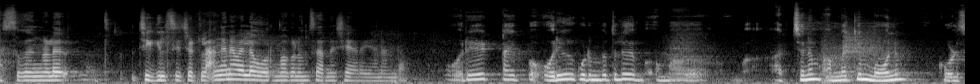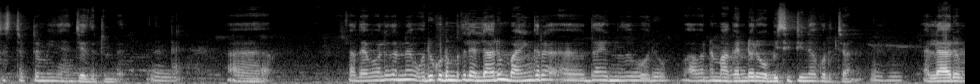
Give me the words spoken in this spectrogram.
അസുഖങ്ങൾ ചികിത്സിച്ചിട്ടുള്ള അങ്ങനെ വല്ല ഓർമ്മകളും സാറിന് ഷെയർ ചെയ്യാനുണ്ടോ? ഒരേ ടൈപ്പ് ഒരു കുടുംബത്തിൽ അച്ഛനും അമ്മയ്ക്കും മോനും കോളിസിസ്റ്റക്ടമി ഞാൻ ചെയ്തിട്ടുണ്ട്. അതേപോലെ തന്നെ ഒരു കുടുംബത്തിൽ എല്ലാവരും ഭയങ്കര ഇതായിരുന്നത് ഒരു അവരുടെ മകന്റെ ഒരു ഒബിസിറ്റിനെ കുറിച്ചാണ്. എല്ലാവരും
